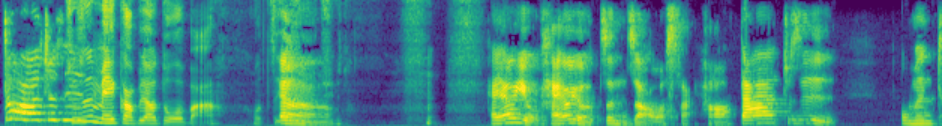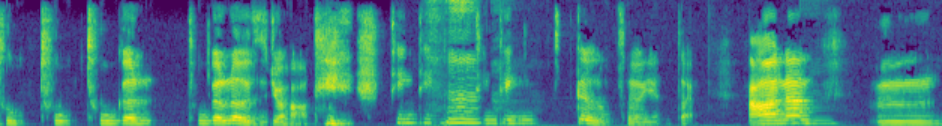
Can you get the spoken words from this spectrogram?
对啊，就是就是没搞比较多吧，我自己觉得。还要有还要有证照，哇塞！好，大家就是我们图图图个图个乐子就好，听听听听听各种测验。对，好啊，那嗯，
